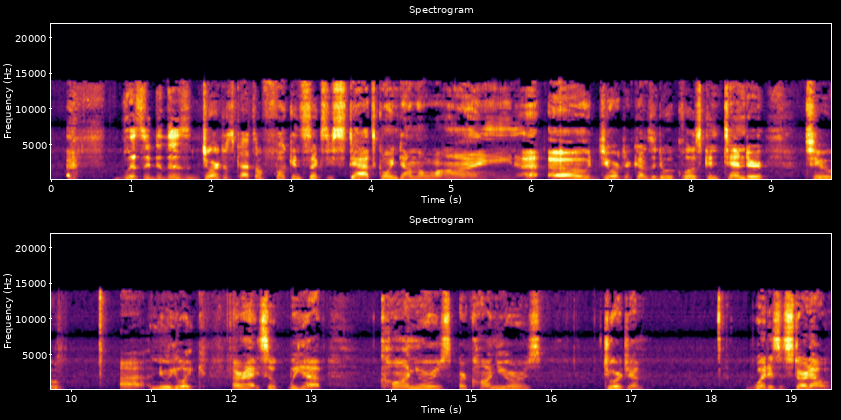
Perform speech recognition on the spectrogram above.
Listen to this. Georgia's got some fucking sexy stats going down the line. Oh, Georgia comes into a close contender to uh, New York. All right, so we have Conyers or Conyers, Georgia. What does it start out?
